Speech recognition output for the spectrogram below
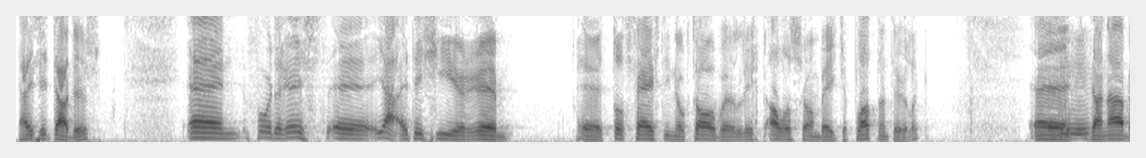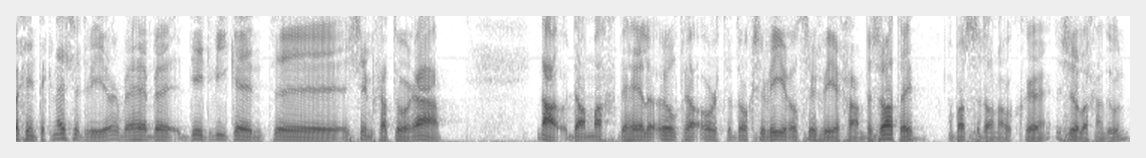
hij zit daar dus. En voor de rest, ja, het is hier tot 15 oktober ligt alles zo'n beetje plat natuurlijk. Mhm. Daarna begint de Knesset weer. We hebben dit weekend Simchat Torah. Nou, dan mag de hele ultra-orthodoxe wereld zich weer gaan bezatten. Wat ze dan ook eh, zullen gaan doen.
